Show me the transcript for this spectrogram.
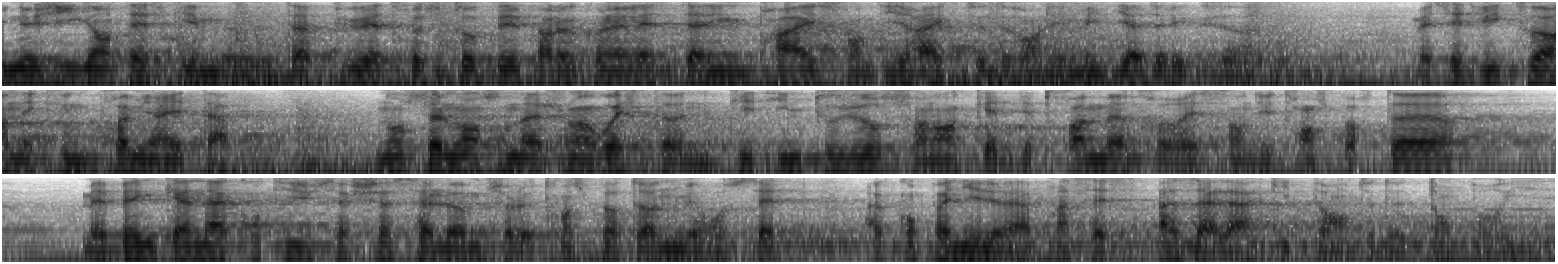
Une gigantesque émeute a pu être stoppée par le colonel Sterling Price en direct devant les médias de l'Exode. Mais cette victoire n'est qu'une première étape. Non seulement son adjoint Weston piétine toujours sur l'enquête des trois meurtres récents du transporteur, mais Benkana continue sa chasse à l'homme sur le transporteur numéro 7, accompagné de la princesse Azala qui tente de temporiser.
